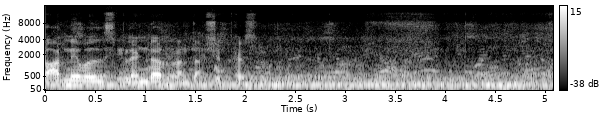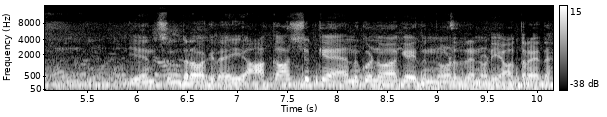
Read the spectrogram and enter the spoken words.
ಕಾರ್ನಿವಲ್ ಸ್ಪ್ಲೆಂಡರ್ ಅಂತ ಶಿಪ್ ಹೆಸರು. ಏನು ಸುಂದರವಾಗಿದೆ. ಈ ಆಕಾಶಕ್ಕೆ ಅನುಗುಣವಾಗಿ ಇದನ್ನು ನೋಡಿದ್ರೆ ನೋಡಿ ಯಾವ ಥರ ಇದೆ.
